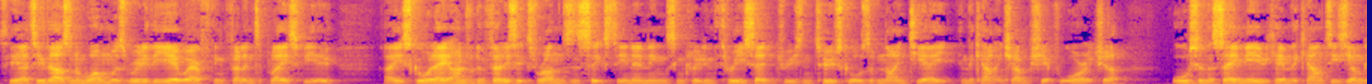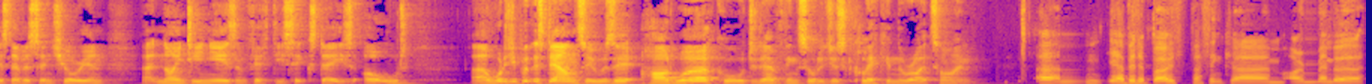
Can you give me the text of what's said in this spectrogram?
So yeah, 2001 was really the year where everything fell into place for you. Uh, you scored 836 runs in 16 innings, including three centuries and two scores of 98 in the county championship for Warwickshire. Also in the same year, he became the county's youngest ever centurion at 19 years and 56 days old. Uh, what did you put this down to? Was it hard work, or did everything sort of just click in the right time? Um, yeah, a bit of both. I think um, I remember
